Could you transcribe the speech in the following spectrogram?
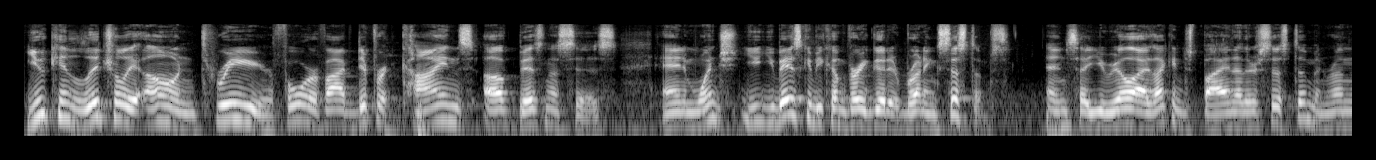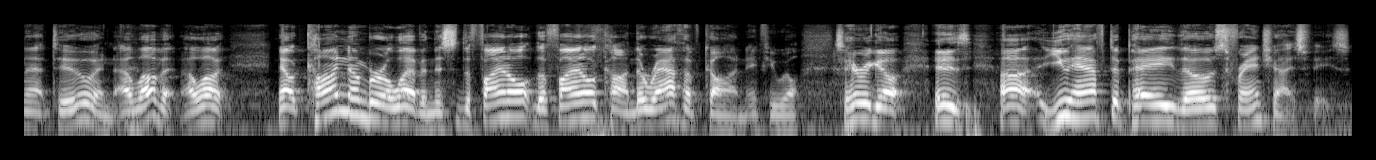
you can literally own three or four or five different kinds of businesses, and once you, you basically become very good at running systems. And so you realize I can just buy another system and run that too, and I love it. I love it. Now, con number eleven. This is the final, the final con, the wrath of con, if you will. So here we go. Is uh, you have to pay those franchise fees.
